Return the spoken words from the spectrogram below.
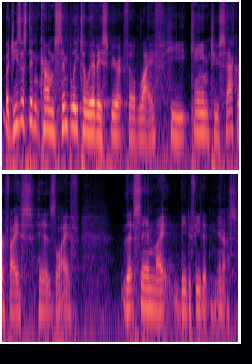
But Jesus didn't come simply to live a spirit filled life, he came to sacrifice his life that sin might be defeated in us.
